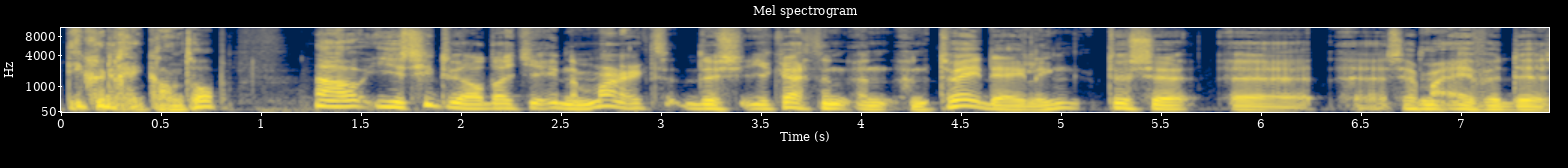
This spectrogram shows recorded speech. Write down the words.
die kunnen geen kant op. Nou, je ziet wel dat je in de markt, dus je krijgt een, een, een tweedeling tussen, uh, uh, zeg maar even de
